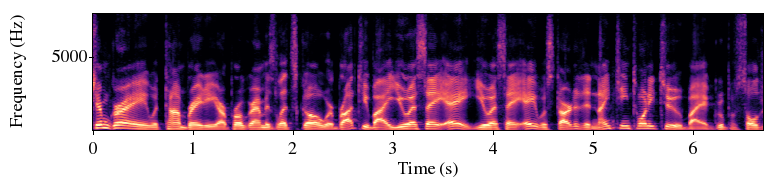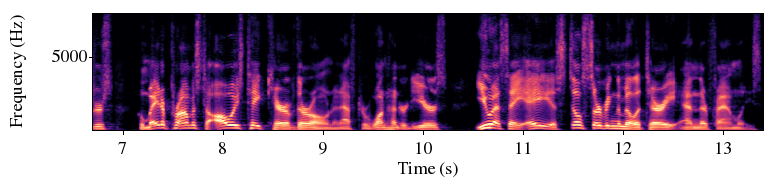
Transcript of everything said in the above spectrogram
Jim Gray with Tom Brady. Our program is Let's Go. We're brought to you by USAA. USAA was started in 1922 by a group of soldiers who made a promise to always take care of their own. And after 100 years, USAA is still serving the military and their families.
